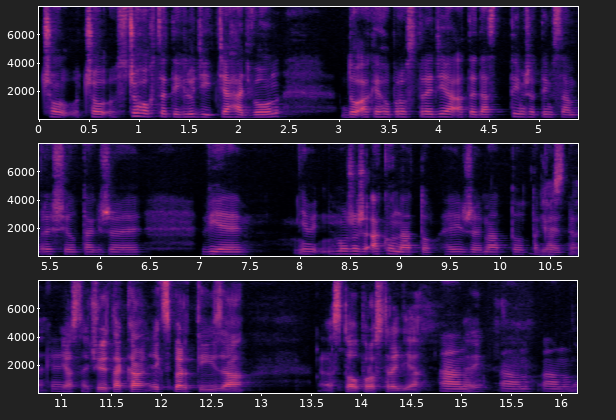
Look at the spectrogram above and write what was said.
čo, čo, z čoho chce tých ľudí ťahať von, do akého prostredia a teda tým, že tým sám prešiel, takže vie, neviem, možno, že ako na to, hej, že má to také... jasné, také... jasné, čiže taká expertíza e, z toho prostredia. Áno, hej? áno, áno. No,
